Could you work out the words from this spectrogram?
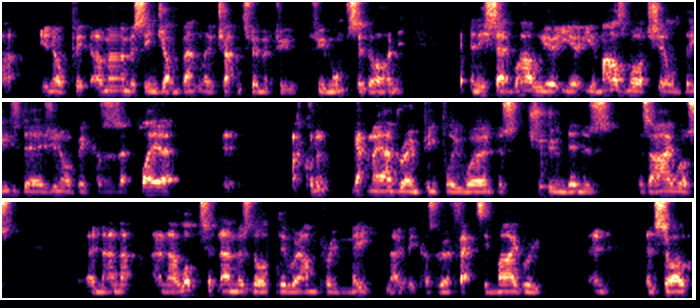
Uh, you know, I remember seeing John Bentley chatting to him a few few months ago, and and he said, "Wow, you you you're miles more chilled these days, you know, because as a player, I couldn't get my head around people who weren't as tuned in as as I was, and and I, and I looked at them as though they were hampering me now because they're affecting my group, and and so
